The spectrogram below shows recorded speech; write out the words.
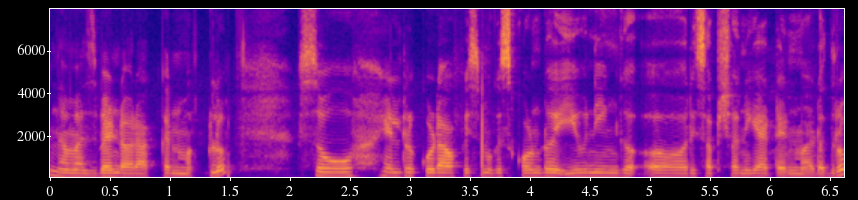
ನಮ್ಮ ಹಸ್ಬೆಂಡ್ ಅವರ ಅಕ್ಕನ ಮಕ್ಕಳು ಸೊ ಎಲ್ಲರೂ ಕೂಡ ಆಫೀಸ್ ಮುಗಿಸ್ಕೊಂಡು ಈವ್ನಿಂಗ್ ರಿಸೆಪ್ಷನ್ಗೆ ಅಟೆಂಡ್ ಮಾಡಿದ್ರು.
